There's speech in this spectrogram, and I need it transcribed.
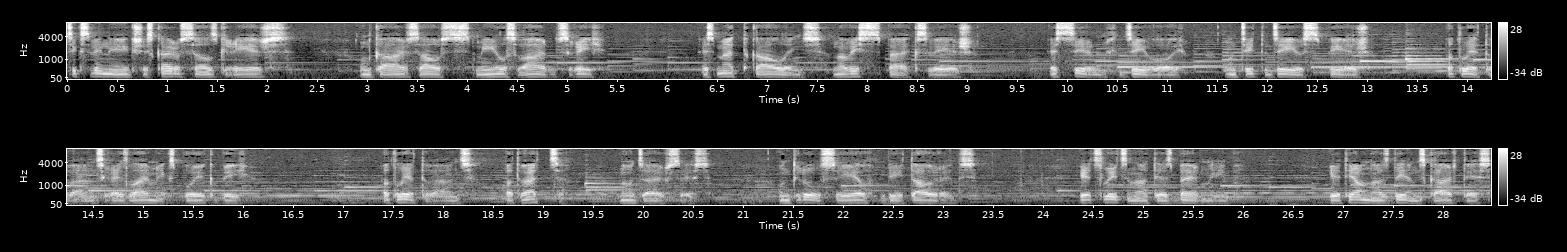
Cik svinīgi šis karusels griežas, un kāras ausis mīlas vārdus rīja. Es metu kauliņus, no visas spēka sviežu. Es sirmi dzīvoju, un citu dzīves spiežu. Pat lietuvēns reiz laimīgs puika bija. Pat lietuvēns, pat veca, nodzērusies, un trūla sieva bija taurenis. Iet slīcināties bērnību, iet jaunās dienas kārties,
